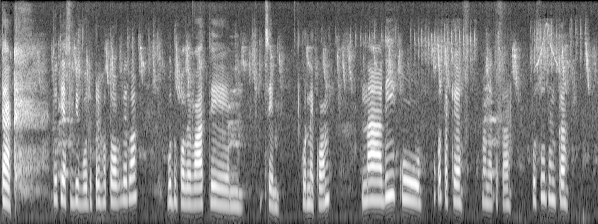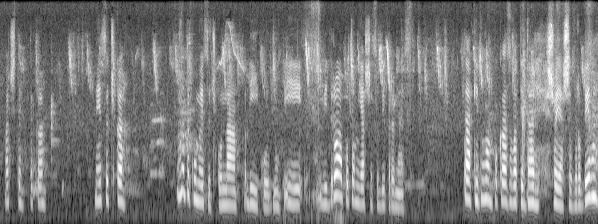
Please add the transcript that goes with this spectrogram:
Так, тут я собі воду приготовила. Буду поливати цим курником. На лійку, отаке, в мене така посудинка. Бачите, така мисочка. Ну, таку мисочку на лійку одну. І відро, а потім я ще собі принесу. Так, іду вам показувати далі, що я ще зробила.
